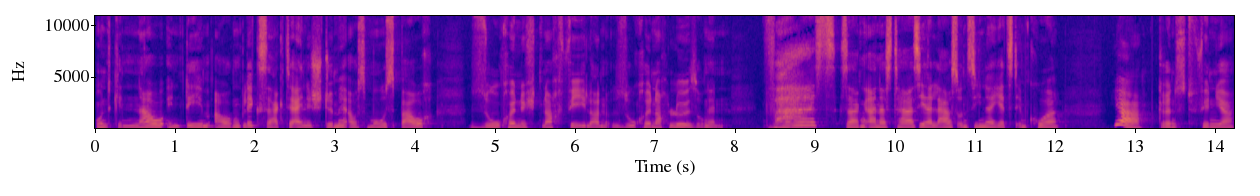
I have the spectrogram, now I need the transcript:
Und genau in dem Augenblick sagte eine Stimme aus Moos Bauch Suche nicht nach Fehlern, suche nach Lösungen. Was? sagen Anastasia, Lars und Sina jetzt im Chor. Ja, grinst Finja,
